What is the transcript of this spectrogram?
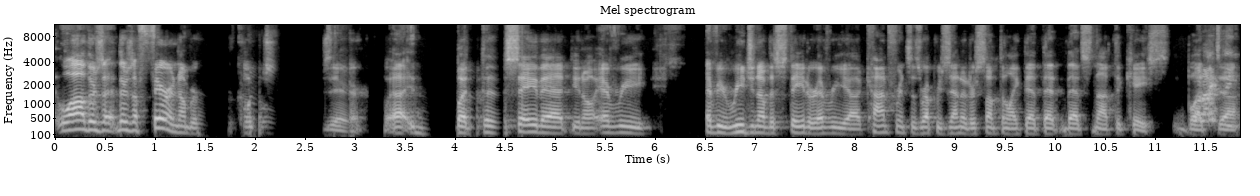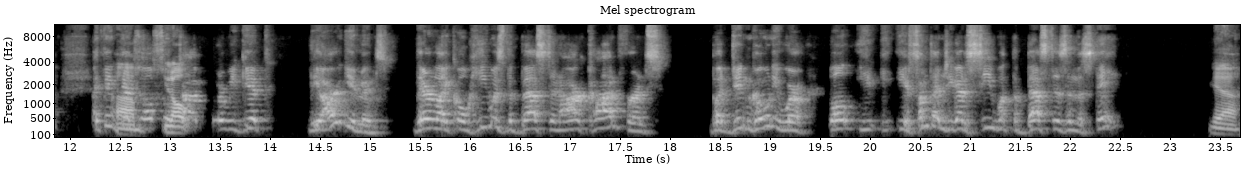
well, there's a there's a fair number of coaches there, uh, but to say that you know every every region of the state or every uh, conference is represented or something like that, that that's not the case. But I But uh, think I think that's um, also you know- where we get the arguments. They're like, "Oh, he was the best in our conference, but didn't go anywhere." Well, you, you sometimes you got to see what the best is in the state. Yeah.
